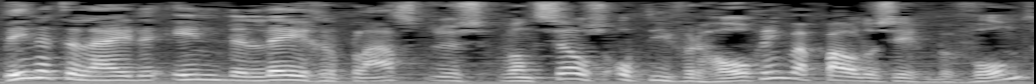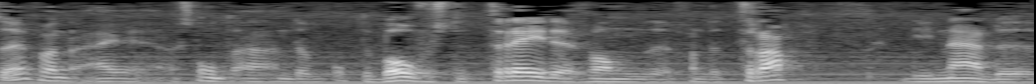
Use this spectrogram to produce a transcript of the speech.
binnen te leiden in de legerplaats. Dus, want zelfs op die verhoging waar Paulus zich bevond, hè, hij stond aan de, op de bovenste trede van de, van de trap die naar de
